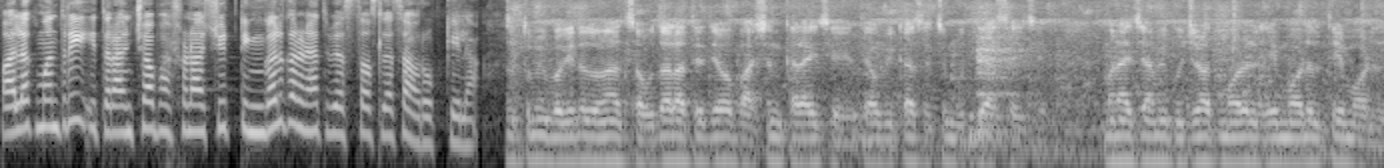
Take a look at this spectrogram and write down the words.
पालकमंत्री इतरांच्या भाषणाची टिंगल करण्यात व्यस्त असल्याचा आरोप केला. तुम्ही बघितलं दोन हजार चौदाला ते जेव्हा भाषण करायचे तेव्हा विकासाचे मुद्दे असायचे. म्हणायचे आम्ही गुजरात मॉडेल हे मॉडेल ते मॉडेल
